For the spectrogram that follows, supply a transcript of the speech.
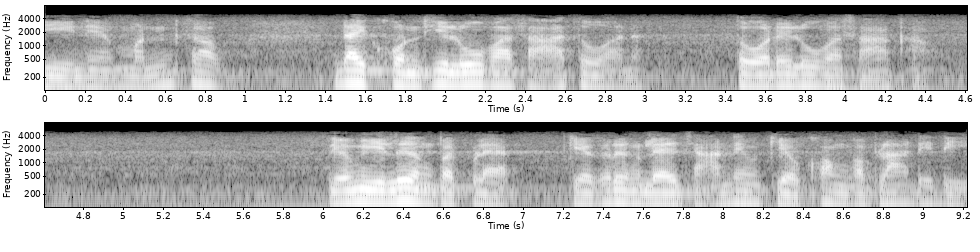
ดีเนี่ยเหมือนกับได้คนที่รู้ภาษาตัวนะตัวได้รู้ภาษาเขาเดี๋ยวมีเรื่องแปลกๆเกี่ยวกับเรื่องเดรัจฉานที่มันเกี่ยวข้องกับพระดี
